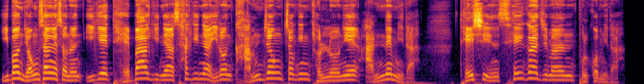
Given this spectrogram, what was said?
이번 영상에서는 이게 대박이냐 사기냐 이런 감정적인 결론이 안 냅니다. 대신 세 가지만 볼 겁니다.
